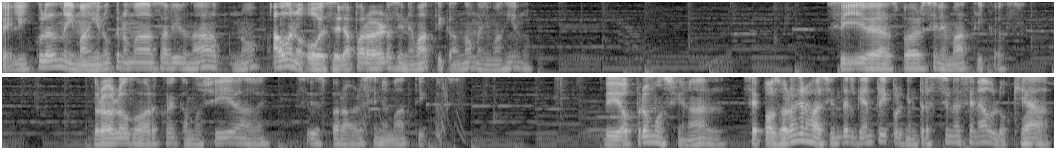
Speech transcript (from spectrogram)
Películas me imagino que no me va a salir nada, ¿no? Ah, bueno, o sería para ver las cinemáticas, ¿no? Me imagino. Sí, veas, para ver cinemáticas. Prólogo, arco de Kamoshida, ¿ve? Sí, es para ver cinemáticas. Video promocional. Se pausó la grabación del gameplay porque entraste en una escena bloqueada.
